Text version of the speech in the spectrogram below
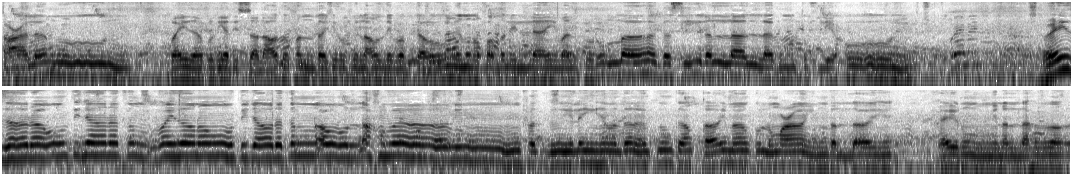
تعلمون. وإذا قضيت الصلاة فانتشروا في الأرض وابتغوا من فضل الله واذكروا الله كثيرا لعلكم تفلحون. وإذا رأوا تجارة وإذا رأوا تجارة أو لحوا انفضوا إليها وتركوك قائما كل ما عند الله خير من اللهو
